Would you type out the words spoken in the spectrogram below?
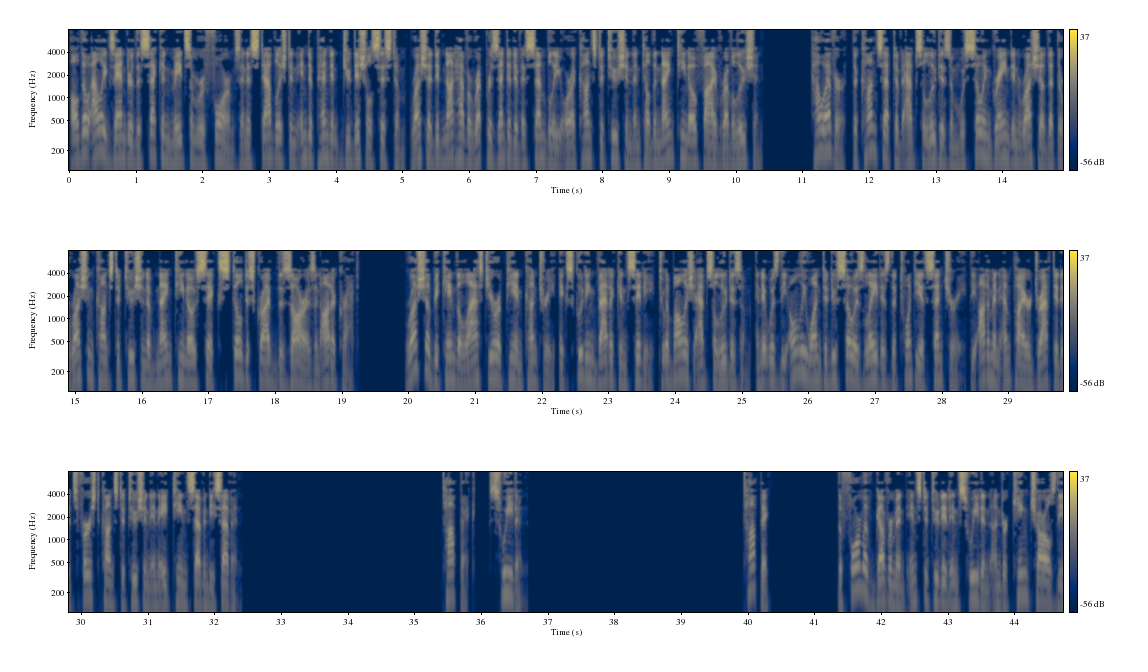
Although Alexander II made some reforms and established an independent judicial system, Russia did not have a representative assembly or a constitution until the 1905 revolution. However, the concept of absolutism was so ingrained in Russia that the Russian constitution of 1906 still described the Tsar as an autocrat. Russia became the last European country excluding Vatican City to abolish absolutism, and it was the only one to do so as late as the 20th century the Ottoman Empire drafted its first constitution in 1877. Sweden the form of government instituted in Sweden under King Charles XI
